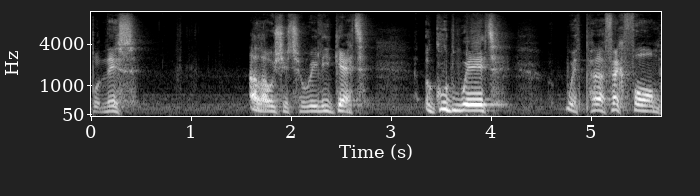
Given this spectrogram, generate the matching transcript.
but this allows you to really get a good weight with perfect form.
